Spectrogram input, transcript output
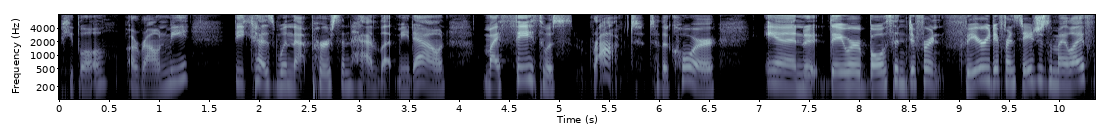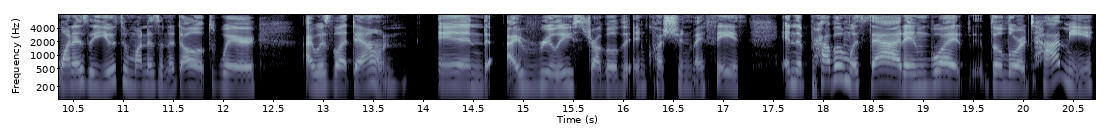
people around me because when that person had let me down, my faith was rocked to the core. And they were both in different, very different stages of my life one as a youth and one as an adult, where I was let down. And I really struggled and questioned my faith. And the problem with that, and what the Lord taught me,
